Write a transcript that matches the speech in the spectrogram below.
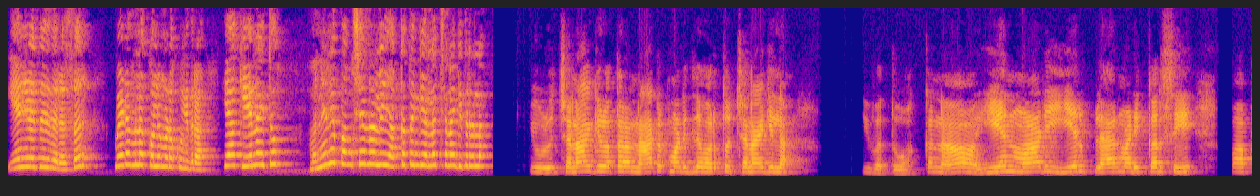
ಏನು ಹೇಳ್ತಾ ಇದ್ದೀರಾ ಸರ್ ಮೇಡಮ್ನ ಕೊಲೆ ಮಾಡಕ್ಕೆ ಹೋಗಿದ್ರಾ? ಯಾಕೆ ಏನಾಯ್ತು? ಮನೇನೆ ಫಂಕ್ಷನ್ ಅಲ್ಲಿ ಅಕ್ಕ ತಂಗಿ ಎಲ್ಲ ಚೆನ್ನಾಗಿದ್ರಲ್ಲ? ಇವಳು ಚೆನ್ನಾಗಿರೋ ಥರ ನಾಟಕ ಮಾಡಿದ್ಲೆ ಹೊರತು ಚೆನ್ನಾಗಿಲ್ಲ. ಇವತ್ತು ಅಕ್ಕನ ಏನು ಮಾಡಿ, ಏನು ಪ್ಲ್ಯಾನ್ ಮಾಡಿ ಕರೆಸಿ, ಪಾಪ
